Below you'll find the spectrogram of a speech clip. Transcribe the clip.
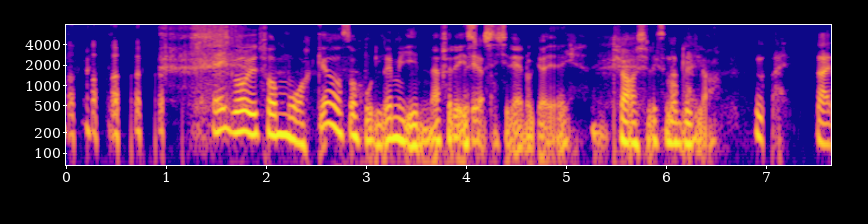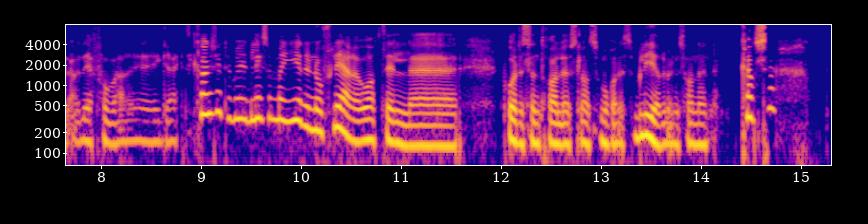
Jeg går ut for å måke, og så holder jeg meg inne, for jeg Ja. ikke det er noe gøy. Jeg klarer ikke liksom å bli glad. Nei. Nei da, det får være greit. Kanskje det blir liksom gi det noen flere år til eh, på det sentrale østlandsområdet, så blir du en sånn en. Kanskje.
